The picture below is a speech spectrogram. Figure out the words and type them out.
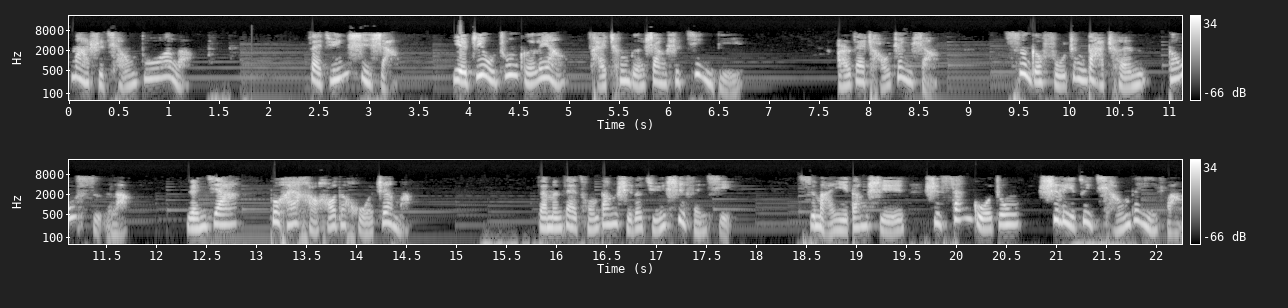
那是强多了。在军事上，也只有诸葛亮才称得上是劲敌；而在朝政上，四个辅政大臣都死了，人家不还好好的活着吗？咱们再从当时的局势分析，司马懿当时是三国中势力最强的一方。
